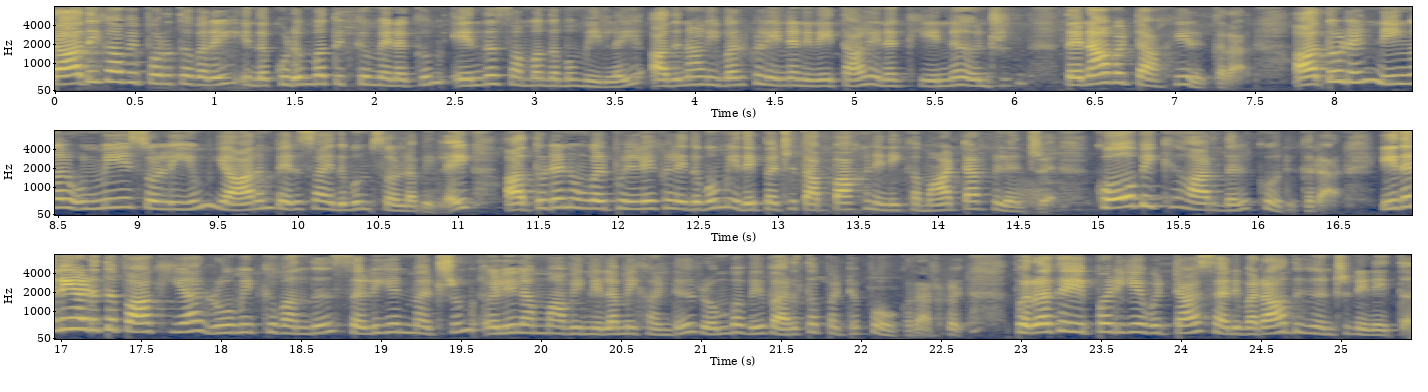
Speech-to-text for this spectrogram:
ராதிகாவை பொறுத்தவரை இந்த குடும்பத்திற்கும் எனக்கும் எந்த சம்பந்தமும் இல்லை. அதனால் இவர்கள் என்ன நினைத்தால் எனக்கு என்ன என்று தெனாவட்டாக இருக்கிறார். அத்துடன் நீங்கள் உண்மையை சொல்லியும் யாரும் பெருசா எதுவும் சொல்லவில்லை. அத்துடன் உங்கள் பிள்ளைகள் எதுவும் இதை பற்றி தப்பாக நினைக்க மாட்டார்கள் என்று கோபிக்கு ஆறுதல் கூறுகிறார். இதனை அடுத்து பாக்கியா ரூமிற்கு வந்து செழியன் மற்றும் எழிலம்மாவின் நிலைமை கண்டு ரொம்பவே வருத்தப்பட்டு போகிறார்கள். பிறகு இப்படியே விட்டால் சரி வராது என்று நினைத்து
